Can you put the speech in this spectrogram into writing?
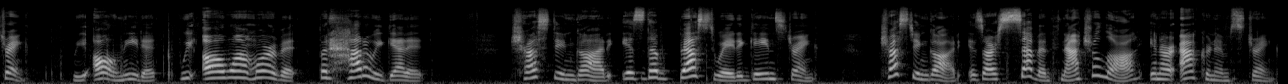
Strength. We all need it. We all want more of it. But how do we get it? Trust in God is the best way to gain strength. Trust in God is our seventh natural law in our acronym STRENGTH.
